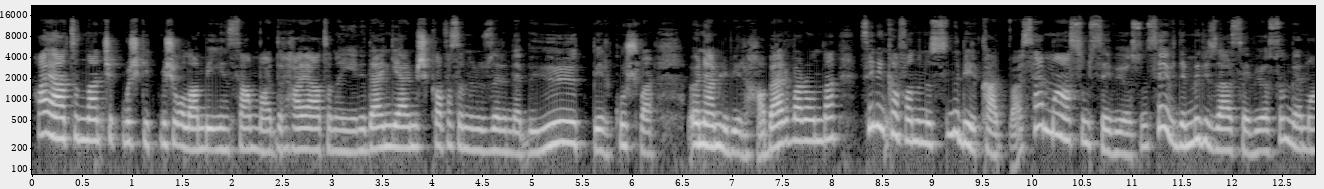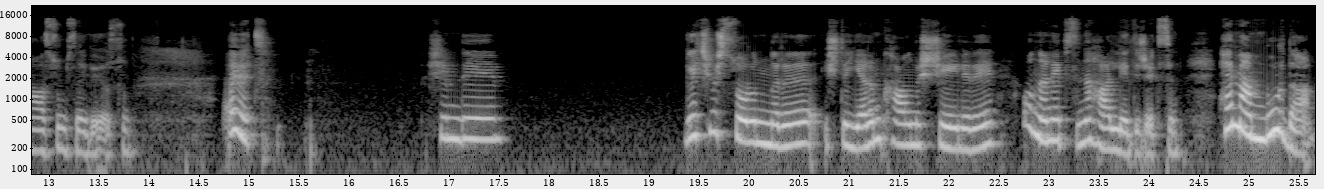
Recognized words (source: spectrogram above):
Hayatından çıkmış gitmiş olan bir insan vardır. Hayatına yeniden gelmiş kafasının üzerinde büyük bir kuş var. Önemli bir haber var ondan. Senin kafanın üstünde bir kalp var. Sen masum seviyorsun. Sevdin mi güzel seviyorsun ve masum seviyorsun. Evet. Şimdi geçmiş sorunları işte yarım kalmış şeyleri onların hepsini halledeceksin. Hemen burada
